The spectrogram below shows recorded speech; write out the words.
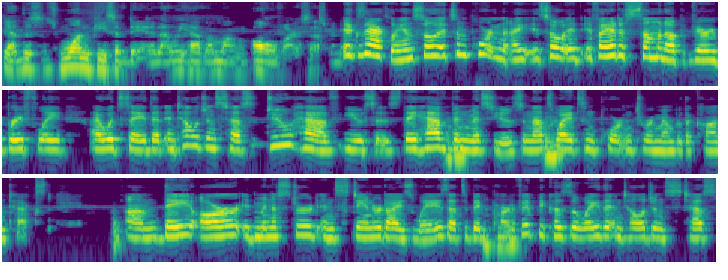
Yeah, this is one piece of data that we have among all of our assessments. Exactly, and so it's important. I so it, if I had to sum it up very briefly, I would say that intelligence tests do have uses. They have mm-hmm. been misused, and that's mm-hmm. why it's important to remember the context. Um, they are administered in standardized ways. That's a big mm-hmm. part of it because the way that intelligence tests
